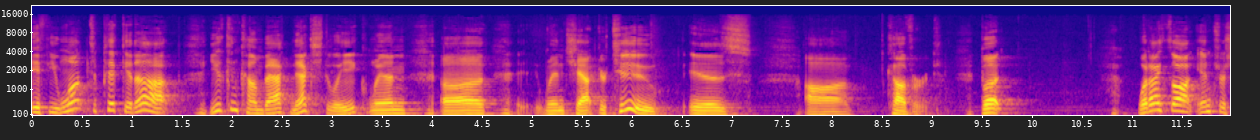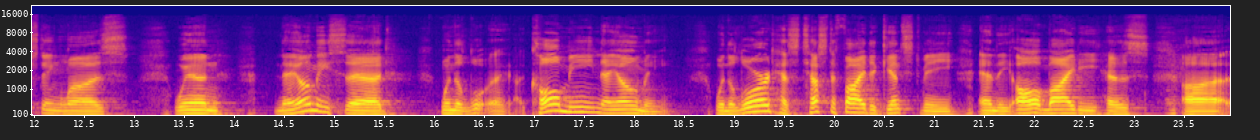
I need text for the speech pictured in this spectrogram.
if you want to pick it up, you can come back next week when, uh, when chapter 2 is uh, covered. But what I thought interesting was when Naomi said, when the Lord, call me Naomi, when the Lord has testified against me and the Almighty has uh,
